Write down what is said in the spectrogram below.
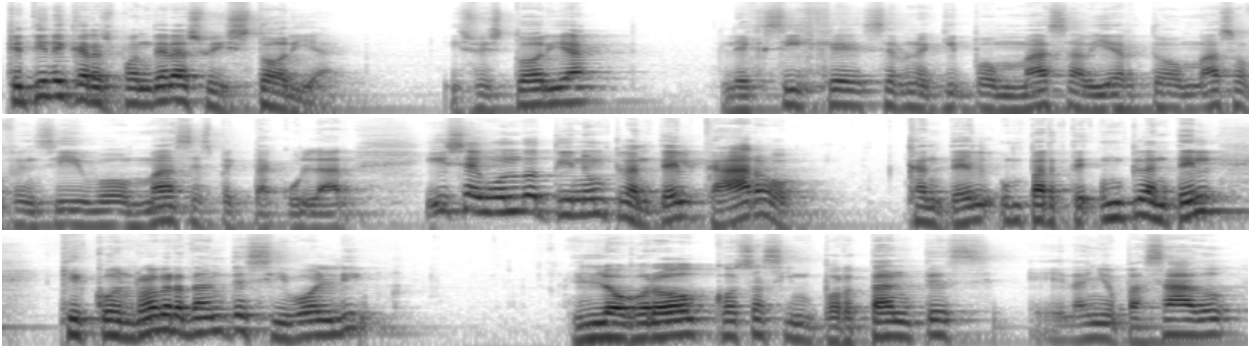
que tiene que responder a su historia, y su historia le exige ser un equipo más abierto, más ofensivo, más espectacular. Y segundo, tiene un plantel caro, un plantel que con Robert Dante Siboldi logró cosas importantes el año pasado,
